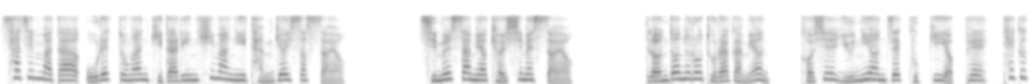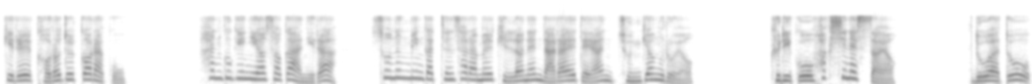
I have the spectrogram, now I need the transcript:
사진마다 오랫동안 기다린 희망이 담겨 있었어요. 짐을 싸며 결심했어요. 런던으로 돌아가면 거실 유니언잭 국기 옆에 태극기를 걸어둘 거라고. 한국인이어서가 아니라 손흥민 같은 사람을 길러낸 나라에 대한 존경으로요. 그리고 확신했어요. 노아도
